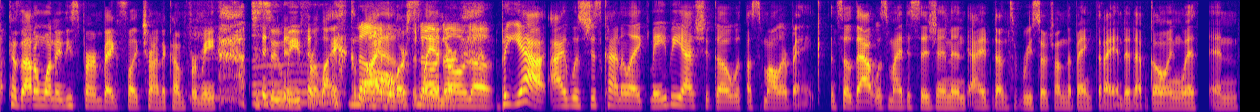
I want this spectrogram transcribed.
Because I don't want any sperm banks like trying to come for me to sue me for like libel or slander. no, no. But yeah, I was just kind of like, maybe I should go with a smaller bank. And so that was my decision. And I had done some research on the bank that I ended up going with and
